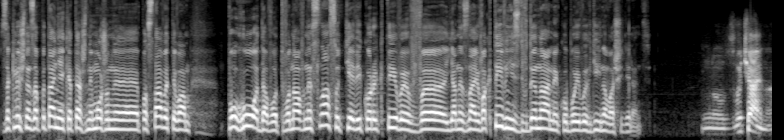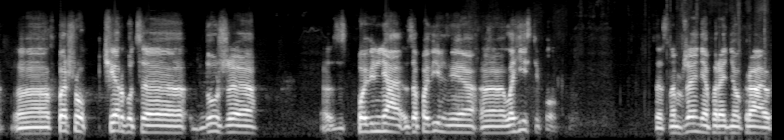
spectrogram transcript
Заключне запитання, яке теж не можу не поставити вам. Погода, от вона внесла суттєві корективи в я не знаю, в активність, в динаміку бойових дій на вашій ділянці. Ну, звичайно. Е, в першу чергу це дуже сповільняє, заповільнює е, логістику. Це снабження переднього краю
